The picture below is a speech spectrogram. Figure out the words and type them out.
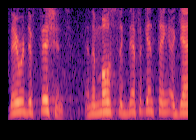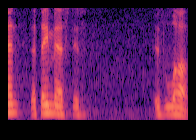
They were deficient. And the most significant thing, again, that they missed is, is love.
